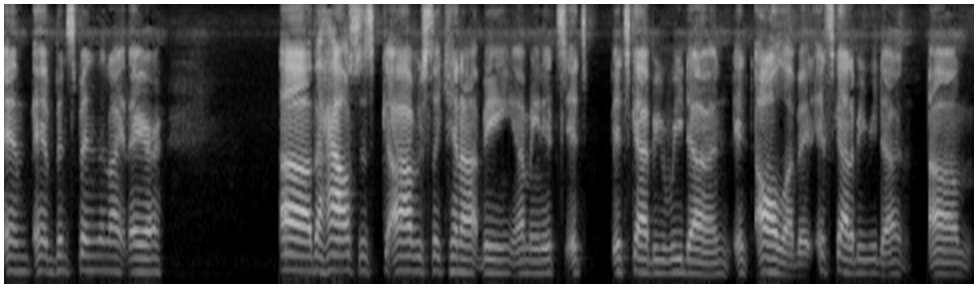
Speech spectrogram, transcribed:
and have been spending the night there. Uh, the house is obviously cannot be. I mean, it's it's it's got to be redone. It all of it. It's got to be redone. Um,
